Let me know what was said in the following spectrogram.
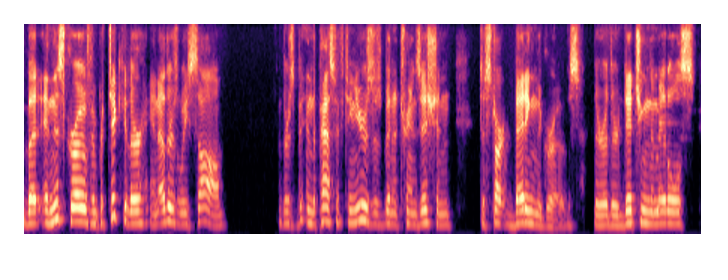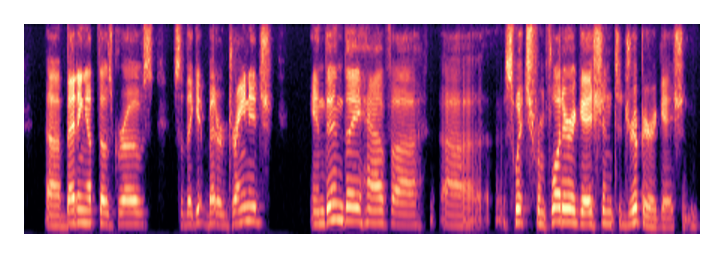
But in this grove in particular, and others we saw, there's been in the past 15 years, there's been a transition to start bedding the groves. They're they're ditching the middles, uh, bedding up those groves so they get better drainage and then they have uh, uh, switched from flood irrigation to drip irrigation.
